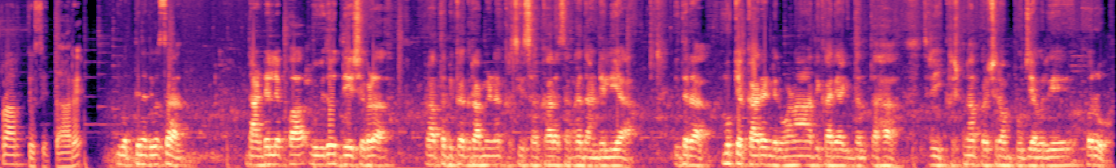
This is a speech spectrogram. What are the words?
ಪ್ರಾರ್ಥಿಸಿದ್ದಾರೆ. ಇವತ್ತಿನ ದಿವಸ ದಾಂಡೇಲಪ್ಪ ವಿವಿಧೋದ್ದೇಶಗಳ ಪ್ರಾಥಮಿಕ ಗ್ರಾಮೀಣ ಕೃಷಿ ಸಹಕಾರ ಸಂಘ ದಾಂಡೇಲಿಯ ಇದರ ಮುಖ್ಯ ಕಾರ್ಯನಿರ್ವಹಣಾಧಿಕಾರಿಯಾಗಿದ್ದಂತಹ ಶ್ರೀ ಕೃಷ್ಣ ಪರಶುರಾಮ್ ಪೂಜೆ ಅವರಿಗೆ ಅವರು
